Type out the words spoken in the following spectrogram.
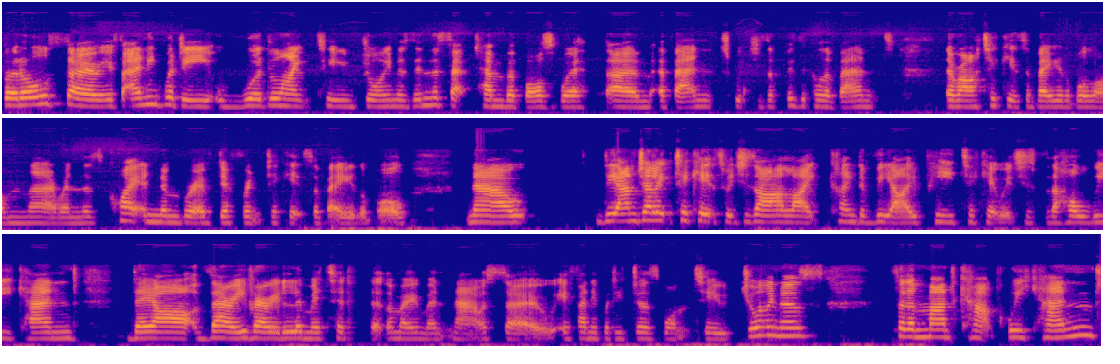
But also, if anybody would like to join us in the September Bosworth um, event, which is a physical event, there are tickets available on there, and there's quite a number of different tickets available. Now, the angelic tickets, which is our like kind of VIP ticket, which is for the whole weekend, they are very, very limited at the moment now. So if anybody does want to join us for the Madcap weekend,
